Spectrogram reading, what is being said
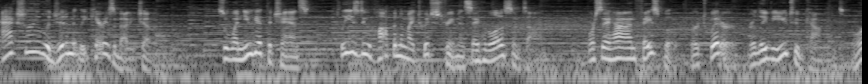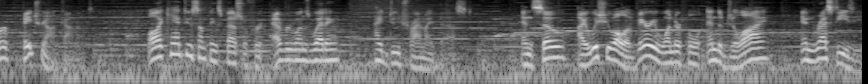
actually legitimately cares about each other. So when you get the chance, please do hop into my Twitch stream and say hello sometime. Or say hi on Facebook, or Twitter, or leave a YouTube comment, or a Patreon comment. While I can't do something special for everyone's wedding, I do try my best. And so, I wish you all a very wonderful end of July, and rest easy,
